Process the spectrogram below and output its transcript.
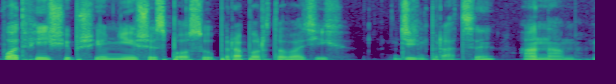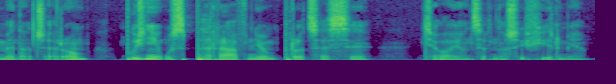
w łatwiejszy, przyjemniejszy sposób raportować ich dzień pracy, a nam, menadżerom, później usprawnią procesy działające w naszej firmie.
